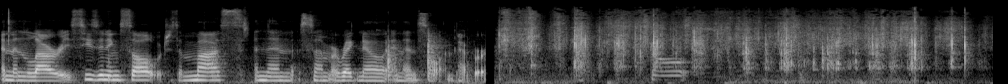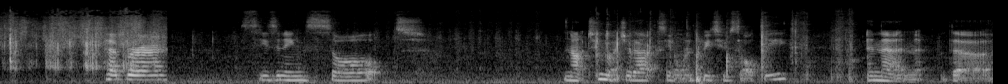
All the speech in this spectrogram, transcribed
And then Lawry seasoning salt, which is a must, and then some oregano, and then salt and pepper. Salt, pepper, seasoning salt, not too much of that because you don't want it to be too salty. And then the,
